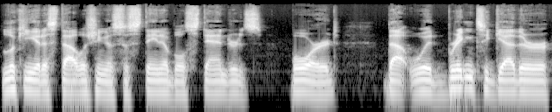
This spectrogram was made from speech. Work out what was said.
looking at establishing a sustainable standards board that would bring together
